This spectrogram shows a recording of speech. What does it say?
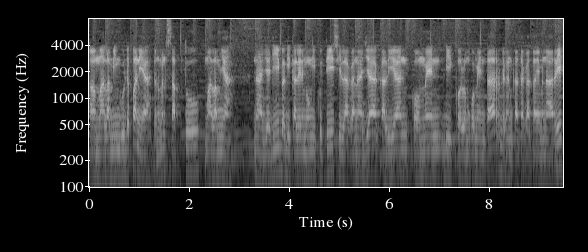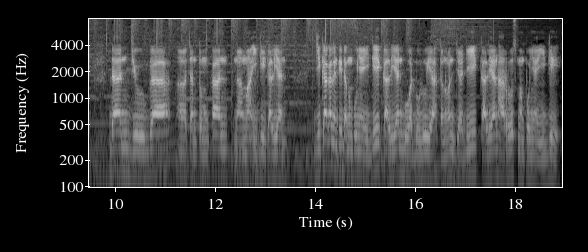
uh, malam minggu depan ya teman-teman Sabtu malamnya Nah, jadi bagi kalian yang mau mengikuti, silakan aja kalian komen di kolom komentar dengan kata-kata yang menarik dan juga uh, cantumkan nama IG kalian. Jika kalian tidak mempunyai IG, kalian buat dulu ya, teman-teman. Jadi, kalian harus mempunyai IG.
